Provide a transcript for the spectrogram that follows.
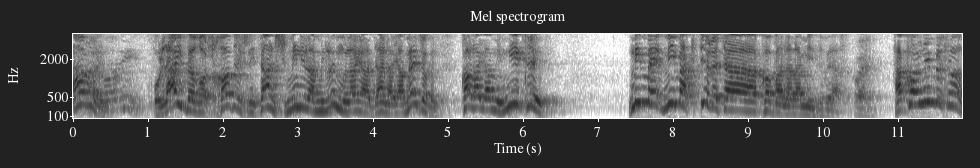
ארן. אולי בראש חודש ניסן שמיני למילואים אולי עדיין היה מג'ובל. כל הימים מי הקריב? מי, מי מקטיר את הקורבן על המזבח? הכהנים בכלל.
